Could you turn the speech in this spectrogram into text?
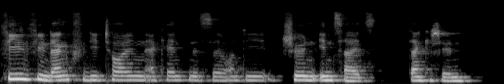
Vielen, vielen Dank für die tollen Erkenntnisse und die schönen Insights. Dankeschön.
